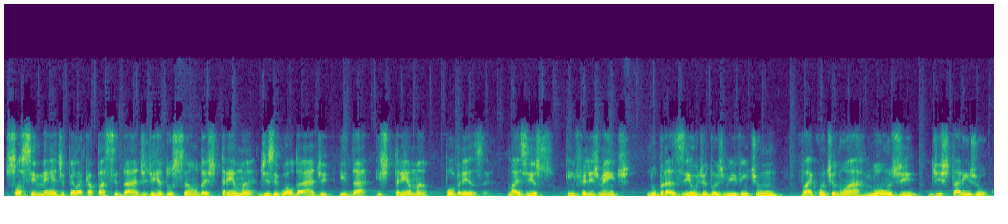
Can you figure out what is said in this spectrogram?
só se mede pela capacidade de redução da extrema desigualdade e da extrema pobreza. Mas isso, infelizmente, no Brasil de 2021, vai continuar longe de estar em jogo.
